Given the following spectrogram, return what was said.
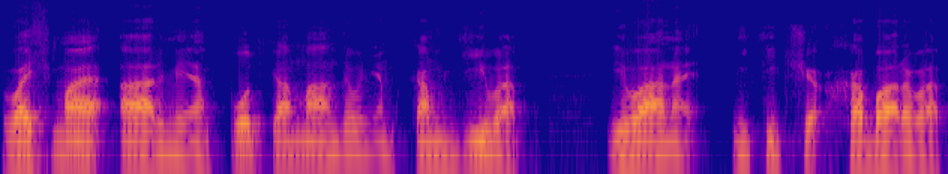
Восьмая армия под командованием комдива Ивана Никитича Хабарова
